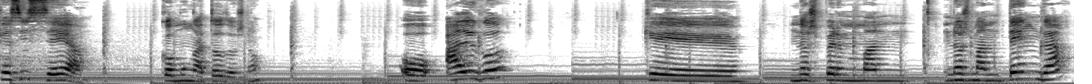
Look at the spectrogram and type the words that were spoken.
que sí sea común a todos, ¿no? O algo que nos, nos mantenga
